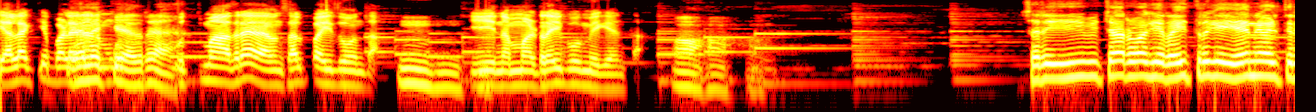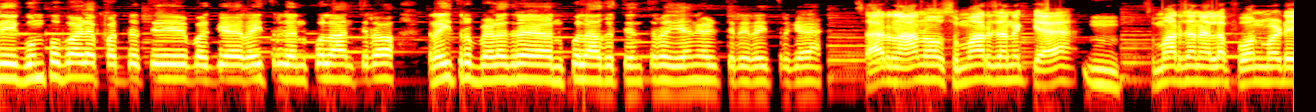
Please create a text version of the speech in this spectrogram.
ಏಲಕ್ಕಿ ಬಳೆ ಏಲಕ್ಕಿ ನಮ್ಗೆ ಆದ್ರೆ? ಉತ್ತಮ ಆದ್ರೆ ಒಂದ್ ಸ್ವಲ್ಪ ಇದು ಅಂತ. ಈ ನಮ್ಮ ಡ್ರೈ ಭೂಮಿಗೆ ಅಂತ. ಸರಿ ಈ ವಿಚಾರವಾಗಿ ರೈತರಿಗೆ ಏನ್ ಹೇಳ್ತೀರಿ? ಈ ಗುಂಪು ಬಾಳೆ ಪದ್ಧತಿ ಬಗ್ಗೆ ರೈತರಿಗೆ ಅನುಕೂಲ ಅಂತೀರೋ? ರೈತರು ಬೆಳೆದ್ರೆ ಅನುಕೂಲ ಆಗುತ್ತೆ ಅಂತೀರೋ? ಏನ್ ಹೇಳ್ತೀರಿ ರೈತರಿಗೆ? ಸರ್ ನಾನು ಸುಮಾರು ಜನಕ್ಕೆ ಹ್ಮ್. ಸುಮಾರು ಜನ ಎಲ್ಲ ಫೋನ್ ಮಾಡಿ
